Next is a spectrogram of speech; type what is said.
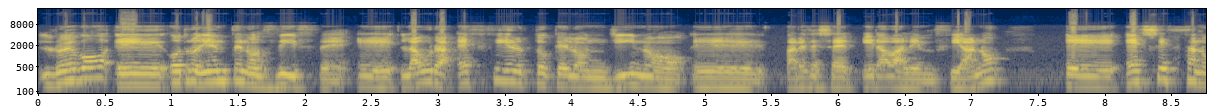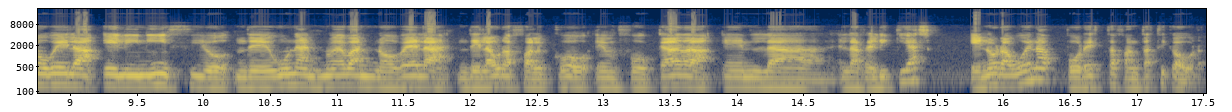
Luego, eh, otro oyente nos dice, eh, Laura, ¿es cierto que Longino, eh, parece ser, era valenciano? ¿Es esta novela el inicio de unas nuevas novelas de Laura Falcó enfocada en, en las reliquias? Enhorabuena por esta fantástica obra.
